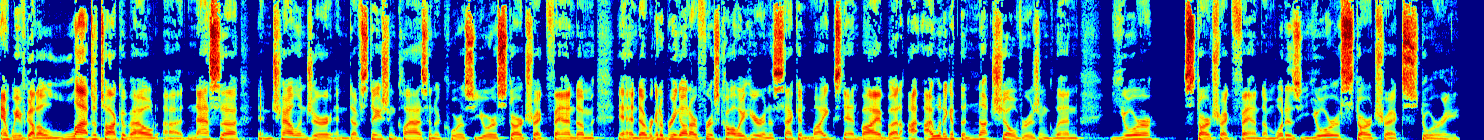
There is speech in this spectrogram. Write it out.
And we've got a lot to talk about uh, NASA and Challenger and Devastation Class, and of course, your Star Trek fandom. And uh, we're going to bring on our first caller here in a second. Mike, stand by. But I, I want to get the nutshell version, Glen. Your Star Trek fandom. What is your Star Trek story?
